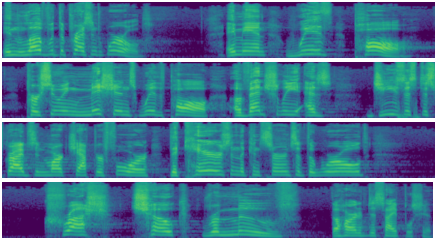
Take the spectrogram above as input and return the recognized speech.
In love with the present world. A man with Paul, pursuing missions with Paul, eventually as Jesus describes in Mark chapter 4 the cares and the concerns of the world crush, choke, remove the heart of discipleship.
